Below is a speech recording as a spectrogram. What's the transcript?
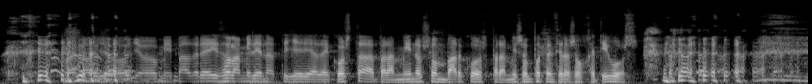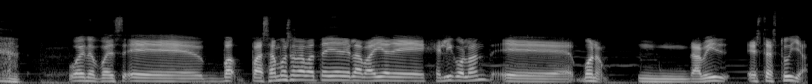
bueno, yo, mi padre hizo la mil en artillería de costa. Para mí no son barcos, para mí son potenciales objetivos. bueno, pues eh, pasamos a la batalla de la bahía de Heligoland. Eh, bueno, mm, David, esta es tuya.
